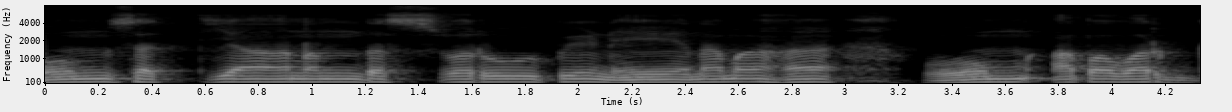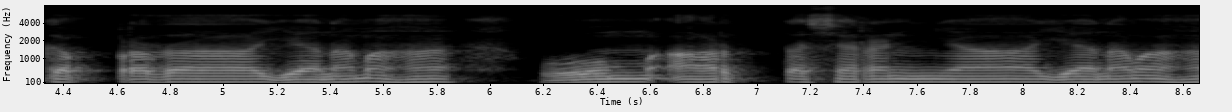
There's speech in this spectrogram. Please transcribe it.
ॐ सत्यानन्दस्वरूपिणे नमः ॐ अपवर्गप्रदाय नमः ॐ आर्तशरण्याय नमः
